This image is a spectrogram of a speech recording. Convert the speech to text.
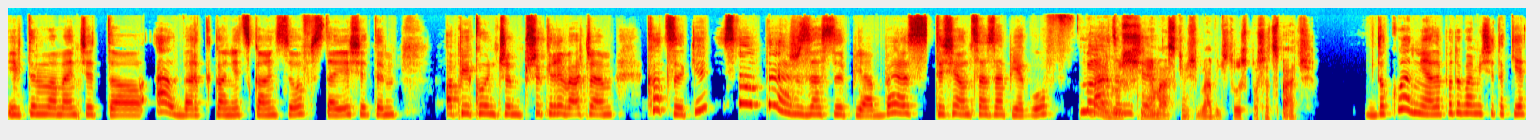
I w tym momencie to Albert koniec końców staje się tym opiekuńczym przykrywaczem kocykiem i sam też zasypia bez tysiąca zabiegów. No Bardzo jak już się... nie ma z kim się bawić, to już poszedł spać. Dokładnie, ale podoba mi się takie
